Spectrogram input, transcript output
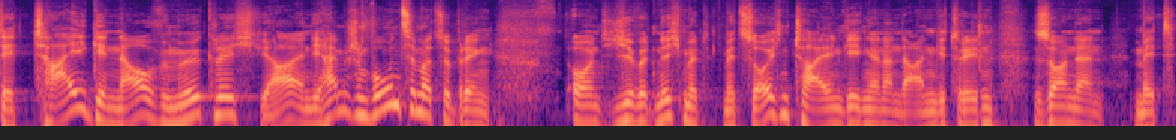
detailgenau wie möglich ja, in die heimischen Wohnzimmer zu bringen. Und hier wird nicht mit, mit solchen Teilen gegeneinander angetreten, sondern mit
